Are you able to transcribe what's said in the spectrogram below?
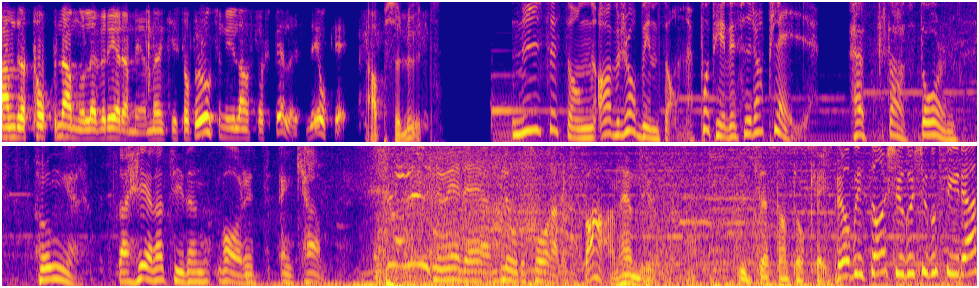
andra toppnamn att leverera med. Men Kristoffer Olsson är ju landslagsspelare, så det är okej. Absolut. Ny säsong av Robinson på TV4 Play. Hetta, storm, hunger. Det har hela tiden varit en kamp. Nu är det blod och tårar. liksom. Fan händer just nu. Det. är Detta är inte okej. Robinson 2024,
